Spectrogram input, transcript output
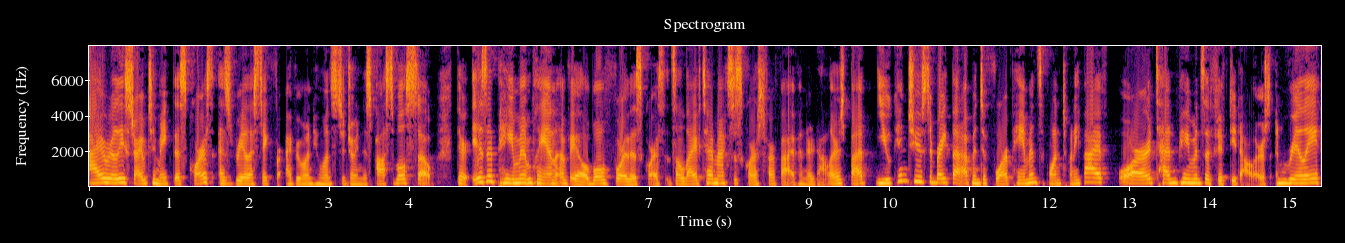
I really strive to make this course as realistic for everyone who wants to join as possible. So there is a payment plan available for this course. It's a lifetime access course for $500, but you can choose to break that up into four payments of 125 or 10 payments of $50. And really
